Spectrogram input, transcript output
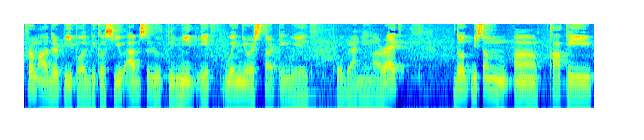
from other people because you absolutely need it when you're starting with programming, alright? Don't be some uh, cocky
